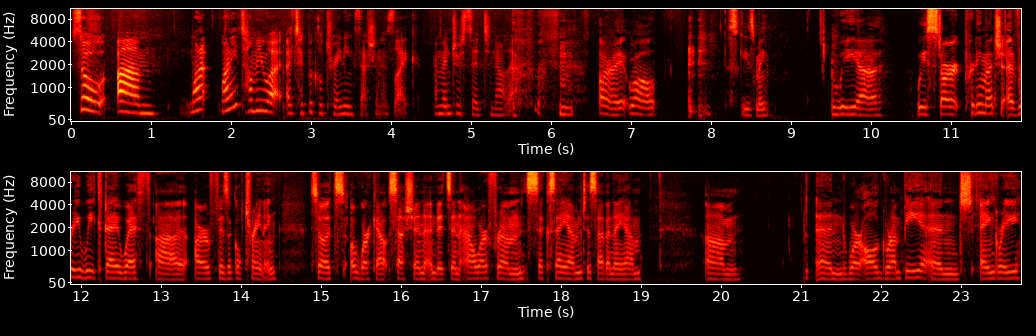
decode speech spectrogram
So, um, why, why don't you tell me what a typical training session is like? I'm interested to know that. All right. Well, excuse me. We uh, we start pretty much every weekday with uh, our physical training. So it's a workout session, and it's an hour from 6 a.m. to 7 a.m. Um, and we're all grumpy and angry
